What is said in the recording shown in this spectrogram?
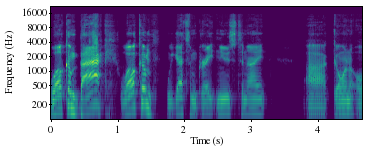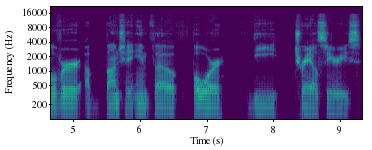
Welcome back. Welcome. We got some great news tonight. Uh, going over a bunch of info for the trail series.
